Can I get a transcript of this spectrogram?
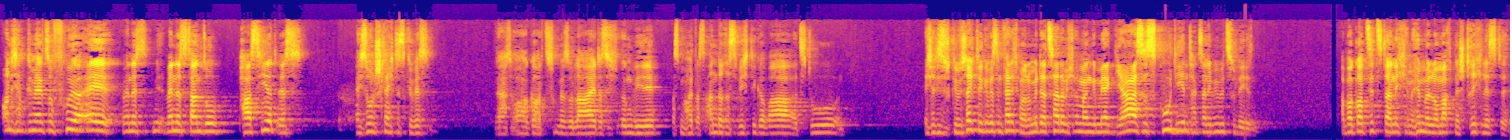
Und ich habe gemerkt, so früher, ey, wenn es, wenn es dann so passiert ist, habe ich so ein schlechtes Gewissen. Ich dachte, oh Gott, tut mir so leid, dass ich irgendwie, dass mir heute was anderes wichtiger war als du. Und ich habe dieses schlechte Gewissen fertig gemacht. Und mit der Zeit habe ich irgendwann gemerkt, ja, es ist gut, jeden Tag seine Bibel zu lesen. Aber Gott sitzt da nicht im Himmel und macht eine Strichliste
